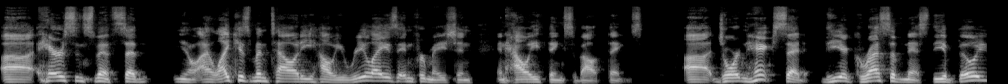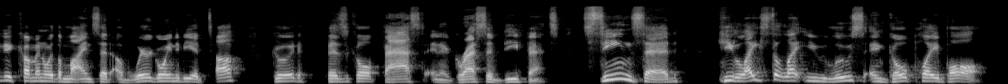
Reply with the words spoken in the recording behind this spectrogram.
Uh, Harrison Smith said, you know, I like his mentality, how he relays information, and how he thinks about things. Uh, Jordan Hicks said the aggressiveness, the ability to come in with a mindset of we're going to be a tough, good, physical, fast, and aggressive defense. Cine said he likes to let you loose and go play ball.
